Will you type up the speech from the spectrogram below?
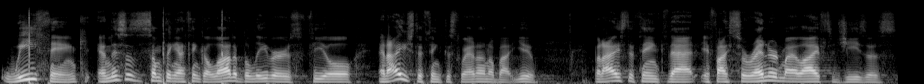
we think, and this is something I think a lot of believers feel, and I used to think this way, I don't know about you, but I used to think that if I surrendered my life to Jesus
